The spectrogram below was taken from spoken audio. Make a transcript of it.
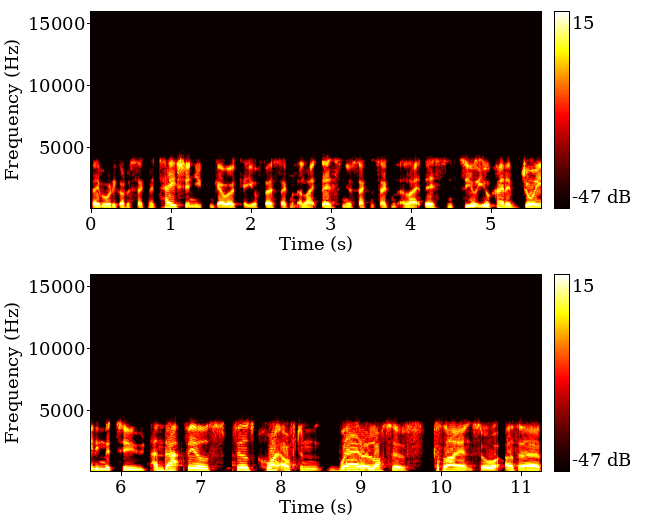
they've already got a segmentation. You can go, okay, your first segment are like this and your second segment are like this. And so you're, you're kind of joining the two. And that feels, feels quite often where a lot of clients or other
